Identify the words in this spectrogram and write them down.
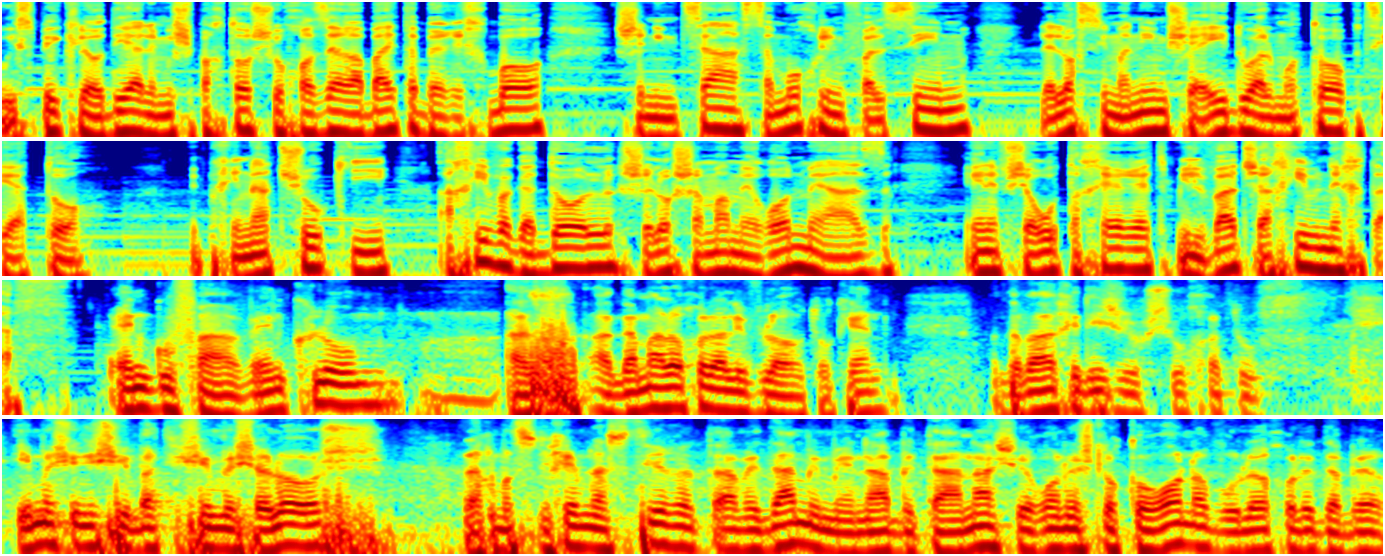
הוא הספיק להודיע למשפחתו שהוא חוזר הביתה ברכבו, שנמצא סמוך למפלסים, ללא סימנים שהעידו על מותו או פציעתו. מבחינת שוקי, אחיו הגדול, שלא שמע מרון מאז, אין אפשרות אחרת מלבד שאחיו נחטף. אין גופה ואין כלום, אז האדמה לא יכולה לבלוע אותו, כן? הדבר היחידי שהוא, שהוא חטוף. אימא שלי שהיא בת 93, אנחנו מצליחים להסתיר את המידע ממנה בטענה שרון יש לו קורונה והוא לא יכול לדבר.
